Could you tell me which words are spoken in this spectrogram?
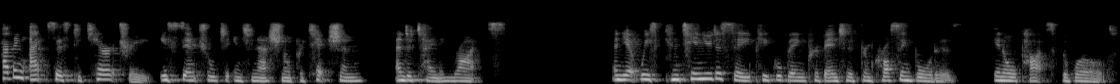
Having access to territory is central to international protection and attaining rights. And yet we continue to see people being prevented from crossing borders in all parts of the world.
